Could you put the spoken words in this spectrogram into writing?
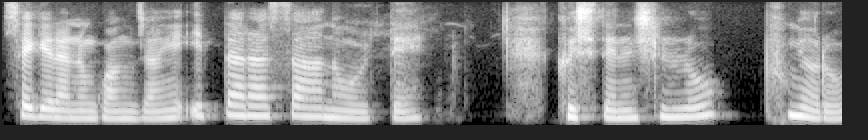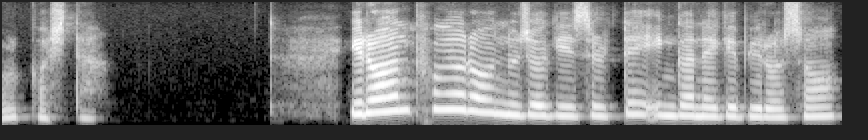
세계라는 광장에 잇따라 쌓아 놓을 때, 그 시대는 실로 풍요로울 것이다. 이러한 풍요로운 누적이 있을 때 인간에게 비로소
